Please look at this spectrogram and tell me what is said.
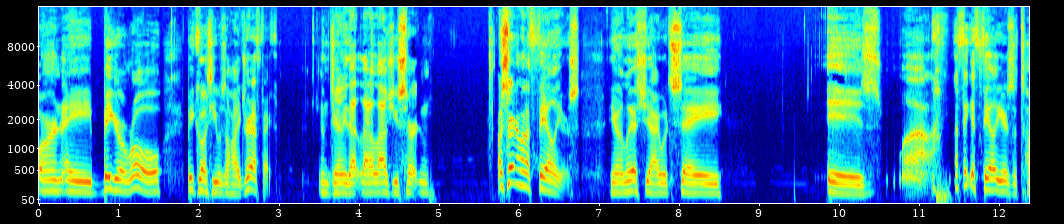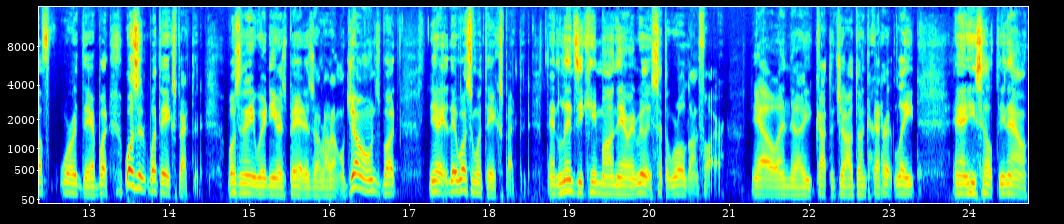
earn a bigger role because he was a high draft pick. And generally, that, that allows you certain a certain amount of failures. You know, last year I would say is well, I think a failure is a tough word there, but wasn't what they expected. wasn't anywhere near as bad as Ronald Jones, but you know, there wasn't what they expected. And Lindsay came on there and really set the world on fire. You know, and uh, he got the job done. Got hurt late, and he's healthy now.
